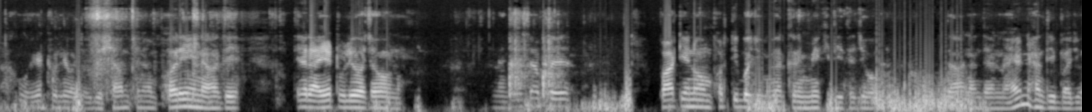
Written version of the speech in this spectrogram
આખું હેઠું લેવા જવું છે શાંતિને આમ ફરી ના હતી ત્યારે આ હેઠું લેવા જવાનું અને કહે છે આપણે પાટીનો આમ ફરતી બાજુ મેર કરી મેકી દીધા જો દાના દાના હે ને હંધી બાજુ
